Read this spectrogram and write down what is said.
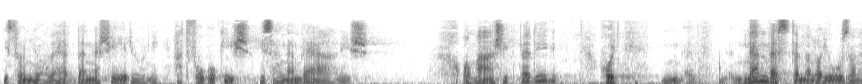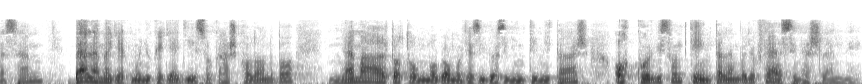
iszonyúan lehet benne sérülni. Hát fogok is, hiszen nem reális. A másik pedig, hogy nem vesztem el a józan eszem, belemegyek mondjuk egy egyészakás kalandba, nem áltatom magam, hogy ez igazi intimitás, akkor viszont kénytelen vagyok felszínes lenni.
